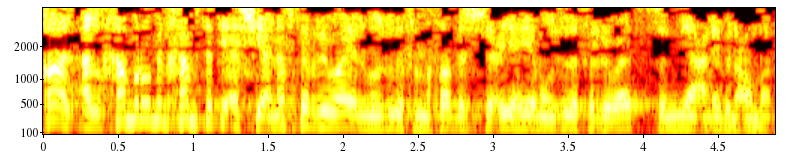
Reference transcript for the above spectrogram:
قال الخمر من خمسة أشياء. نفس الرواية الموجودة في المصادر الشيعية هي موجودة في الروايات السنية عن ابن عمر.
